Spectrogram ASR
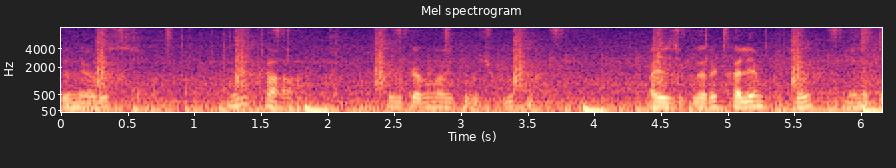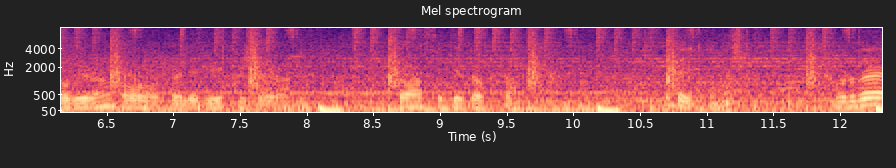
Dönüyoruz. Milka. Milka'nın 12,5'luk ayıcıkları. Kalem kutu. Yeni Pobiro'nun. Oo böyle büyük bir şey var. Şu 18.90. Bu da ilginç. Burada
